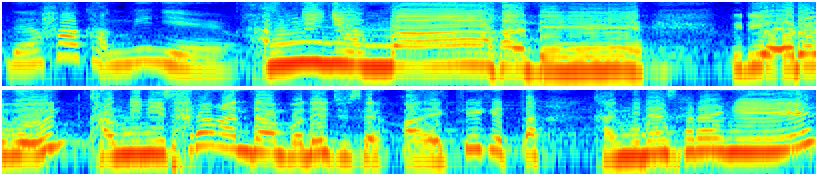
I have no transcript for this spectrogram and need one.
네, 하강민이에요. 강민이 엄마. 네. 우리 여러분, 강민이 사랑한다 한번 해주세요. 아, 깨겠다. 강민아 사랑해.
